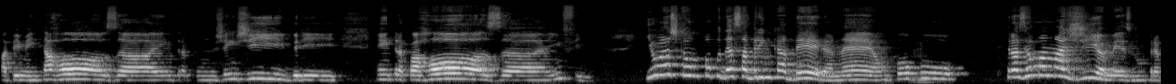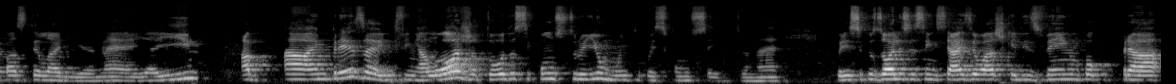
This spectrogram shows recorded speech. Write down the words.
a pimenta rosa, entra com gengibre, entra com a rosa, enfim. E eu acho que é um pouco dessa brincadeira, né? Um pouco trazer uma magia mesmo para a pastelaria, né? E aí a, a empresa, enfim, a loja toda se construiu muito com esse conceito, né? Por isso que os óleos essenciais eu acho que eles vêm um pouco para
